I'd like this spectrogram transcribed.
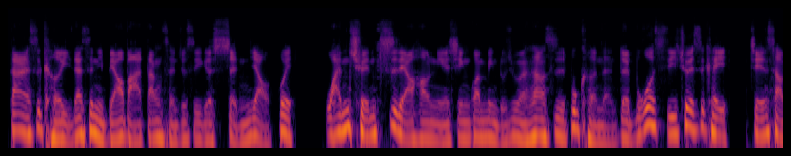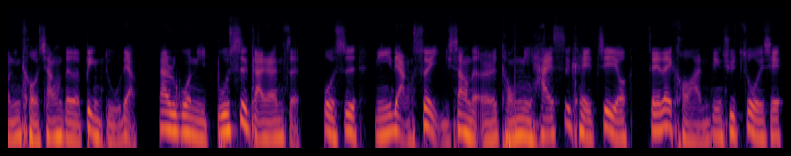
当然是可以，但是你不要把它当成就是一个神药，会完全治疗好你的新冠病毒，基本上是不可能。对，不过的确是可以减少你口腔的病毒量。那如果你不是感染者，或者是你两岁以上的儿童，你还是可以借由这一类口含錠去做一些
